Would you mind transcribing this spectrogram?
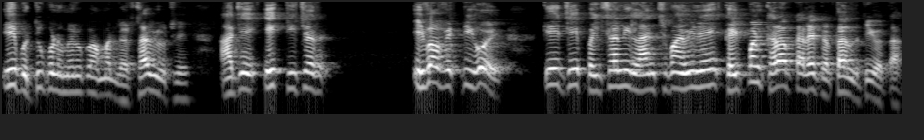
એ બધું પણ અમે લોકો આમાં દર્શાવ્યું છે. આજે એક ટીચર એવા વ્યક્તિ હોય કે જે પૈસાની લાંચમાં આવીને કંઈ પણ ખરાબ કાર્ય કરતા નથી હોતા.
